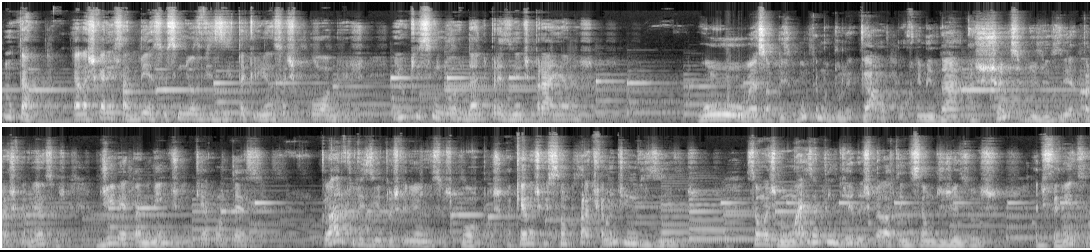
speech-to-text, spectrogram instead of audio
Então, elas querem saber se o senhor visita crianças pobres e o que o senhor dá de presente para elas. Oh, essa pergunta é muito legal porque me dá a chance de dizer para as crianças diretamente o que acontece. Claro que visito as crianças pobres, aquelas que são praticamente invisíveis. São as mais atendidas pela atenção de Jesus. A diferença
